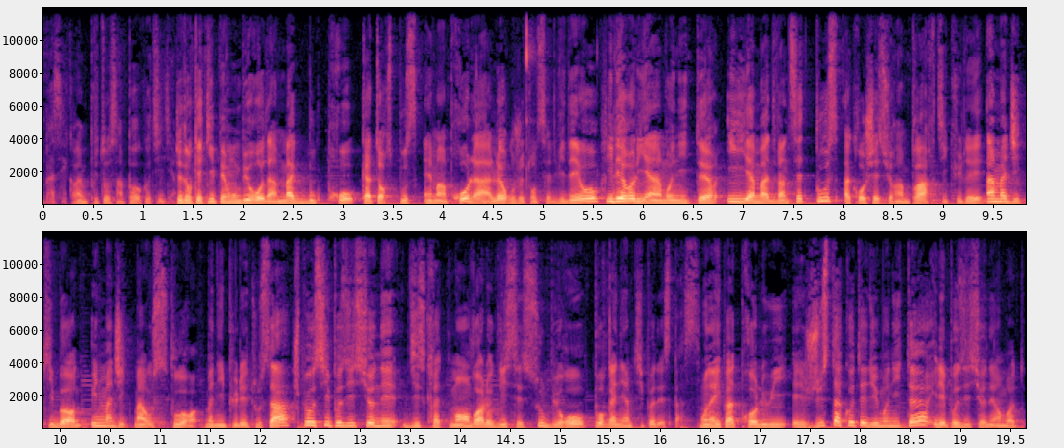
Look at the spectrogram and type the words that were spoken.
eh ben, c'est quand même plutôt sympa au quotidien. J'ai donc équipé mon bureau d'un MacBook Pro 14 pouces M1 Pro, là à l'heure où je tourne cette vidéo. Il est relié à un moniteur iYama de 27 pouces accroché sur un bras articulé, un Magic Keyboard, une Magic Mouse pour manipuler tout ça. Je peux aussi positionner discrètement, voire le glisser sous le bureau pour gagner un petit peu d'espace. Mon iPad Pro lui est juste à côté du moniteur, il est positionné en mode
